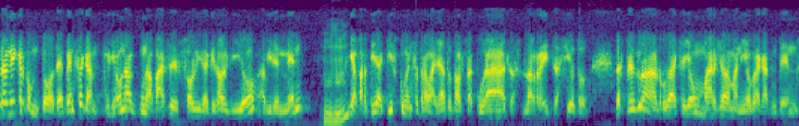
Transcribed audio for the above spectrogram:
una mica com tot, eh? Pensa que hi ha una, una base sòlida que és el guió, evidentment, Uh -huh. i a partir d'aquí es comença a treballar tots els decorats, la realització, tot. Després, durant el rodatge, hi ha un marge de maniobra que tu tens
